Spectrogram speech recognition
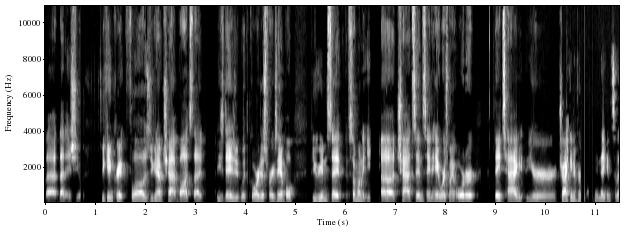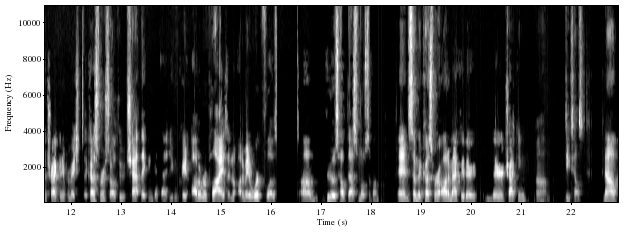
that that issue. You can create flows. You can have chat bots that these days with Gorgias, for example, you can say if someone uh, chats in saying, "Hey, where's my order?" They tag your tracking information. And they can send the tracking information to the customer. So through chat, they can get that. You can create auto replies and automated workflows um, through those help desks, most of them, and send the customer automatically their their tracking um, details. Now,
